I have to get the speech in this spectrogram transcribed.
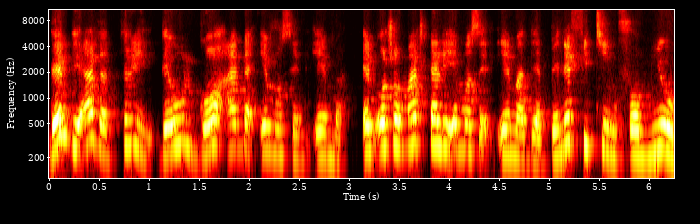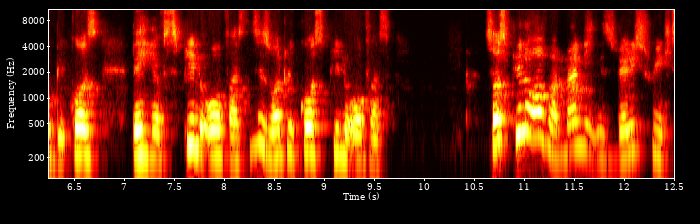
Then the other three, they will go under Amos and Emma. And automatically Amos and Emma, they're benefiting from you because they have spillovers. This is what we call spillovers. So spillover money is very sweet.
